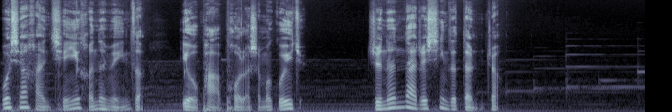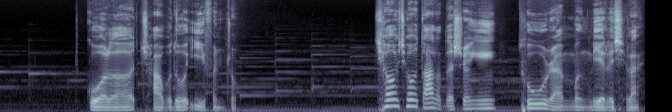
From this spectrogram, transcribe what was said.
我想喊秦一恒的名字，又怕破了什么规矩。只能耐着性子等着。过了差不多一分钟，敲敲打打的声音突然猛烈了起来。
